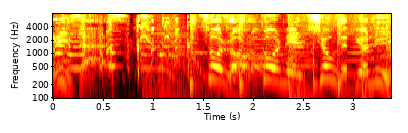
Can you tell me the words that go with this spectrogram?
risas. Solo con el show de violín.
